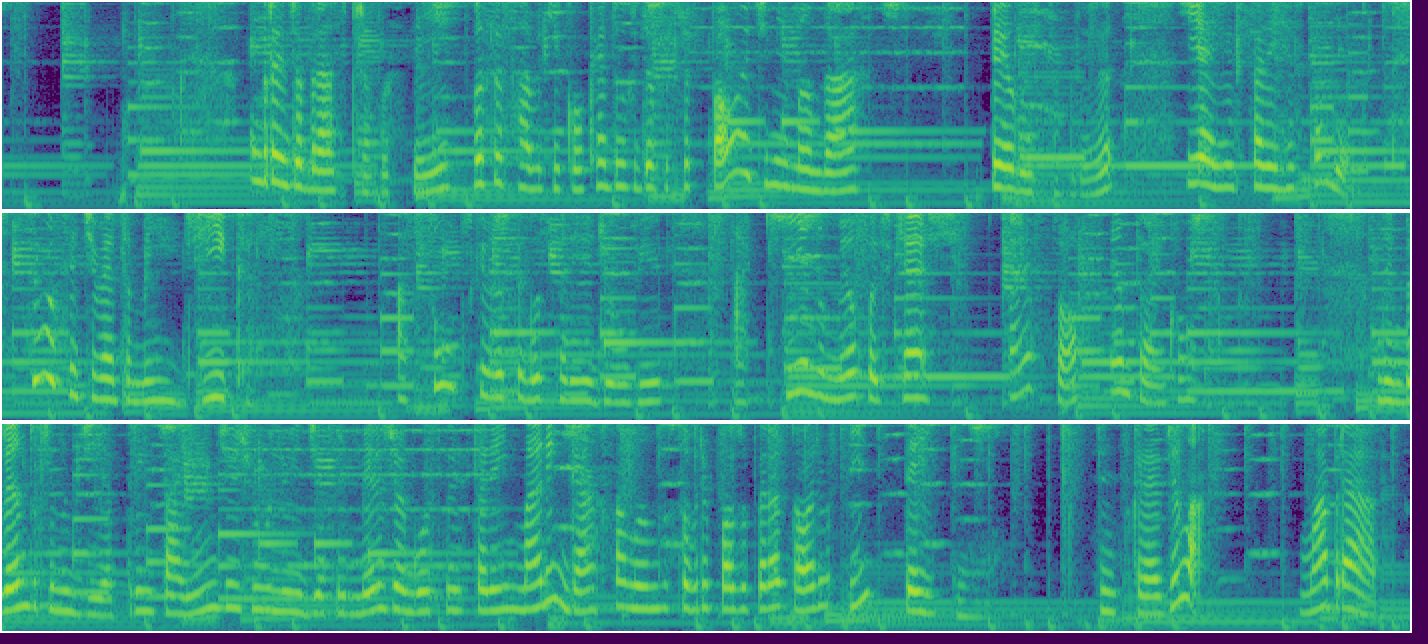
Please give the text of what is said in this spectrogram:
Um grande abraço para você. Você sabe que qualquer dúvida você pode me mandar pelo Instagram e aí eu estarei respondendo. Se você tiver também dicas, assuntos que você gostaria de ouvir aqui no meu podcast, é só entrar em contato. Lembrando que no dia 31 de julho e dia 1 de agosto eu estarei em Maringá falando sobre pós-operatório e taping. Se inscreve lá. Um abraço!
